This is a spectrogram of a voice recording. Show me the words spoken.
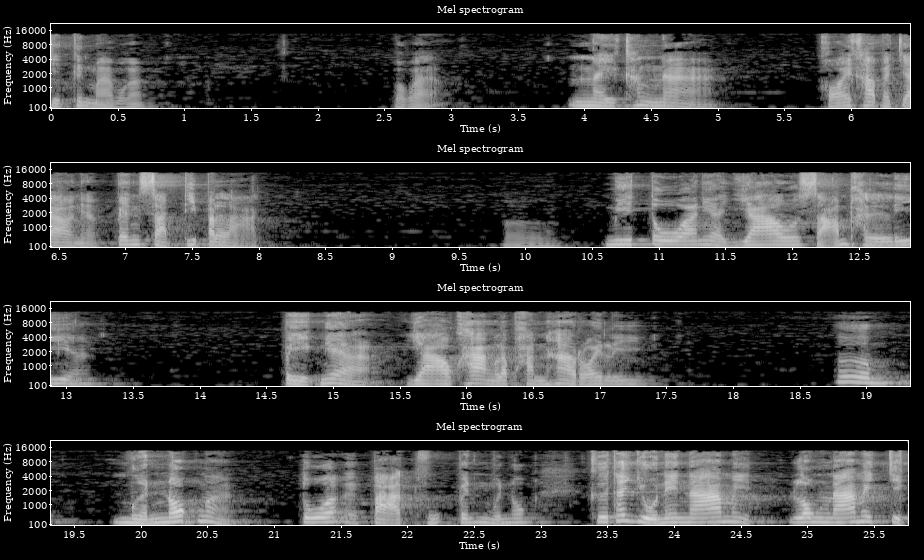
จิตขึ้นมาบอกว่าบอกว่า ในข้างหน้า ขอให้ข้าพเจ้าเนี่ย เป็นสัตว์ที่ประหลาดมีตัวเนี่ย ยาวสามพันลี้ปีกเนี่ย ยาวข้างละพันห้าร้อยลี้เออเหมือนนกอะ ตัวปาดเป็นเหมือนนก คือถ้าอยู่ในน้ำให้ลงน้ำให้จิก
